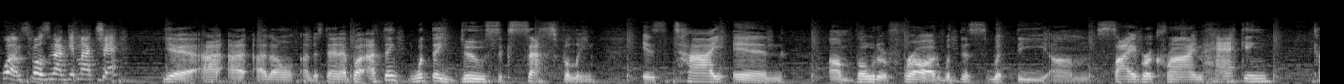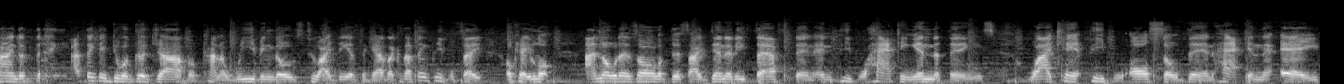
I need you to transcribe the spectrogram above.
Well, I'm supposed to not get my check. Yeah, I, I, I don't understand that. But I think what they do successfully is tie in um, voter fraud with this with the um, cyber crime hacking kind of thing. I think they do a good job of kind of weaving those two ideas together because I think people say, okay, look, I know there's all of this identity theft and, and people hacking into things. Why can't people also then hack into a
